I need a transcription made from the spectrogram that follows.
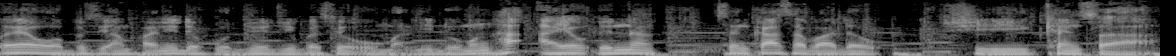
Yawa ba su amfani da hujjoji ba sai umarni. Domin har a yau ɗin nan sun kasa ba da shi kansa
